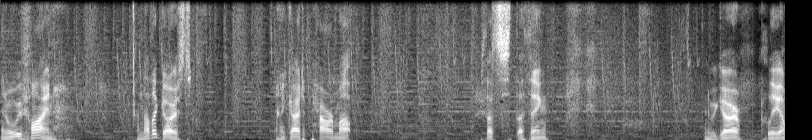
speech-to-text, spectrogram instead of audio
And we'll be fine. Another ghost. And a guy to power him up. That's the thing. There we go. Clear.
